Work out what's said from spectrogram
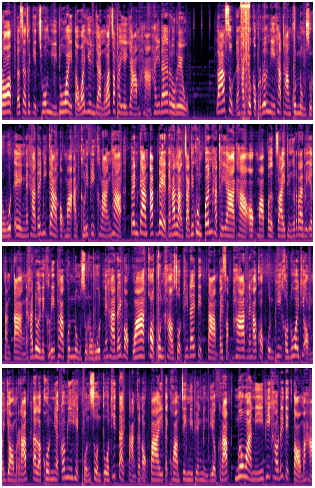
รอบและเศรษฐกิจช่วงนี้ด้วย แต่ว่ายืนยันว่าจะพยายามหาให้ได้เร็วๆ ล่าสุดนะคะเกี่ยวกับเรื่องนี้ค่ะทางคุณหนุ่มสุรวุฒิเองนะคะได้มีการออกมาอัดคลิปอีกครั้งค่ะ เป็นการอัปเดตนะคะหลังจากที่คุณเปิ้ลหัตถยาค่ะออกมาเปิดใจถึงรายละเอียดต่างๆนะคะโดยในคลิปค่ะคุณหนุ่มสุรวุฒินะคะได้บอกว่าขอบคุณข่าวสดที่ได้ติดตามไปสัมภาษณ์นะคะขอบคุณพี่เขาด้วยที่ออกมายอมรับ แต่ละคนเนี่ยก็มีเหตุผลส่วนตัวที่แตกต่างกันออกไป แต่ความจริงมีเพียงหนึ่งเดียวครับ เมื่อวานนี้พี่เขาได้ติดต่อมาหา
